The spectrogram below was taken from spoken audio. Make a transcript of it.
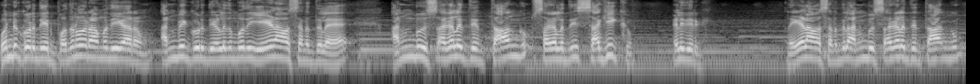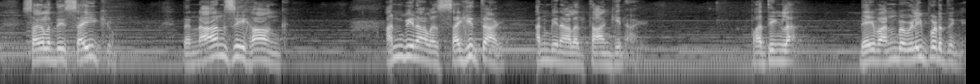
ஒன்று குருந்தியர் பதினோராம் அதிகாரம் அன்பை குறித்து எழுதும்போது ஏழாம் வசனத்தில் அன்பு சகலத்தை தாங்கும் சகலத்தை சகிக்கும். எழுதியிருக்கு. அந்த ஏழாம் வசனத்தில் அன்பு சகலத்தை தாங்கும் சகலத்தை சகிக்கும். இந்த நான்சி ஹாங் அன்பினால சகித்தாள் அன்பினால தாங்கினாள். பார்த்தீங்களா தெய்வ அன்பை வெளிப்படுத்துங்க.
